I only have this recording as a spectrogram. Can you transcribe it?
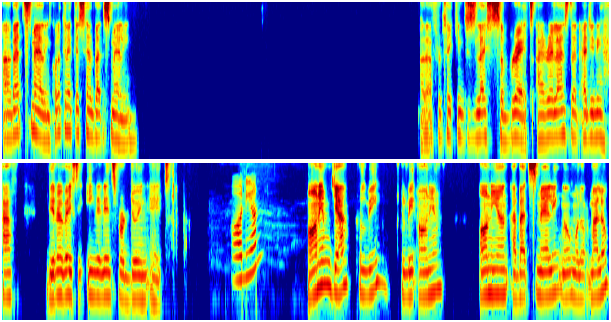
Uh, bad smelling. ¿Cuál cree que sea bad smelling? But after taking two slices of bread, I realized that I didn't have the basic ingredients for doing it. Onion. Onion, yeah, could be, could be onion. Onion, a bad smelling, no, un olor malo.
